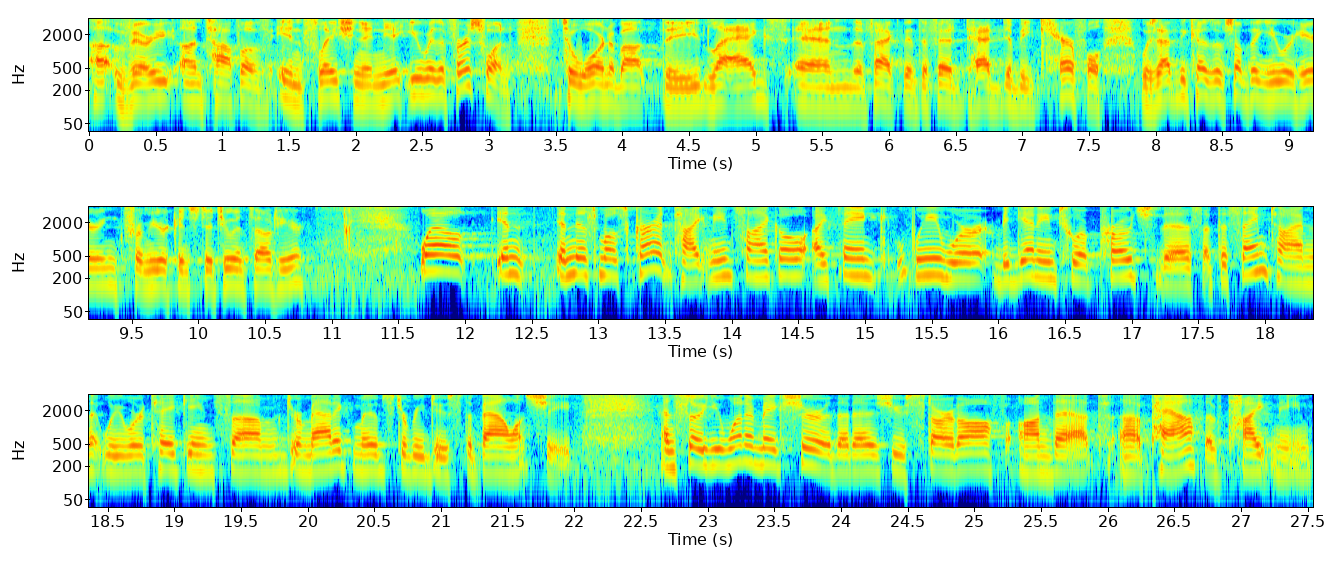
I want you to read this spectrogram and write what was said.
uh, very on top of inflation, and yet you were the first one to warn about the lags and the fact that the Fed had to be careful. Was that because of something you were hearing from your constituents out here? Well, in, in this most current tightening cycle, I think we were beginning to approach this at the same time that we were taking some dramatic moves to reduce the balance sheet. And so you want to make sure that as you start off on that uh, path of tightening,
